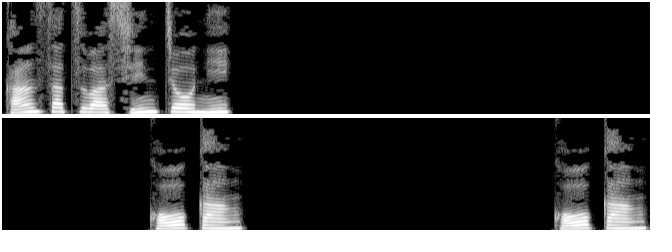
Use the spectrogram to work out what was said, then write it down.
観察は慎重に。交換交換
